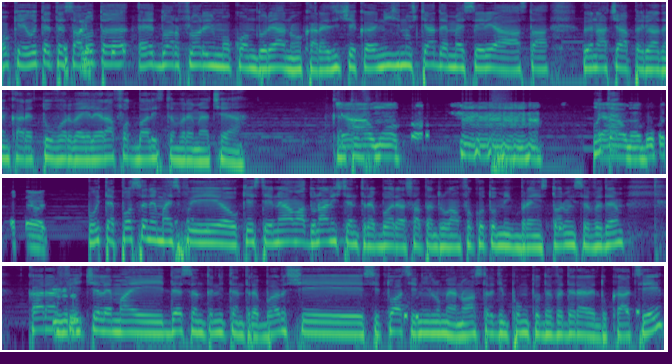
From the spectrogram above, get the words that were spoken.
Ok, uite, te salută Eduard Florin Mocondureanu, care zice că nici nu știa de meseria asta în acea perioadă în care tu vorbeai. El era fotbalist în vremea aceea. Când Ceau, tu... Moco! uite, Ceau, mă bucur să Uite, poți să ne mai spui o chestie? Noi am adunat niște întrebări așa pentru că am făcut un mic brainstorming să vedem care ar fi mhm. cele mai des întâlnite întrebări și situații din lumea noastră din punctul de vedere al educației.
